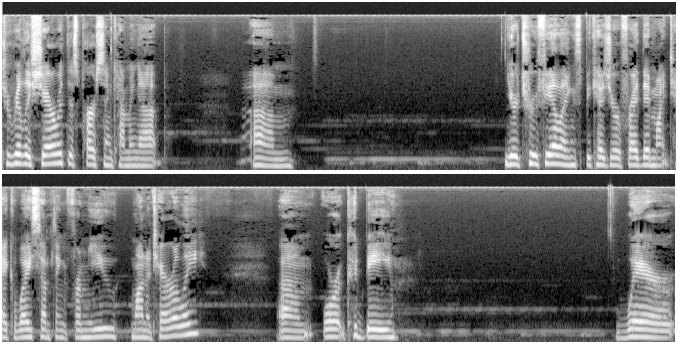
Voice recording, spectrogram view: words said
to really share with this person coming up um, your true feelings because you're afraid they might take away something from you monetarily um, or it could be where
